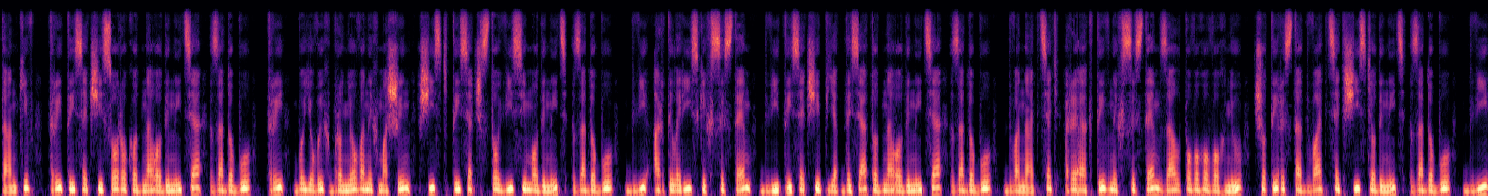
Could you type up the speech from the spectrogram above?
танків 3041 одиниця за добу, 3 бойових броньованих машин 6108 одиниць за добу, 2 артилерійських систем 2051 одиниця за добу, 12 реактивних систем залпового вогню 426 одиниць за добу, 2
